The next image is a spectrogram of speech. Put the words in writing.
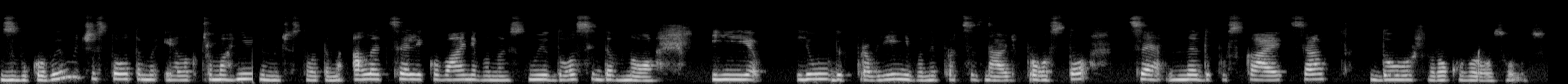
звуковими частотами і електромагнітними частотами. Але це лікування воно існує досить давно. І люди в правлінні вони про це знають. Просто це не допускається до широкого розголосу.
